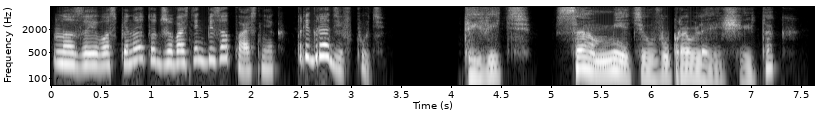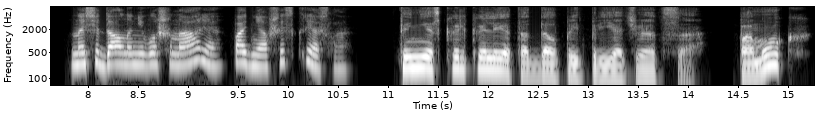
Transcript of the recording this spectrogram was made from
но за его спиной тут же возник безопасник, преградив путь. «Ты ведь сам метил в управляющие, так?» Наседал на него Шинааре, поднявшись с кресла. Ты несколько лет отдал предприятию отца. Помог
